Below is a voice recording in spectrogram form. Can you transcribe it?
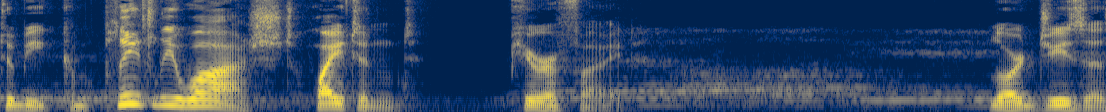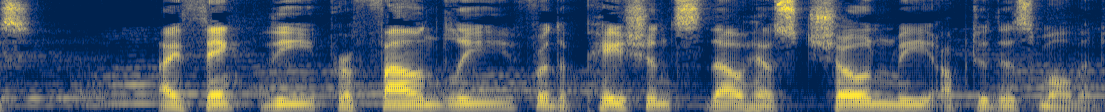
to be completely washed, whitened, purified. Lord Jesus, I thank Thee profoundly for the patience Thou hast shown me up to this moment.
